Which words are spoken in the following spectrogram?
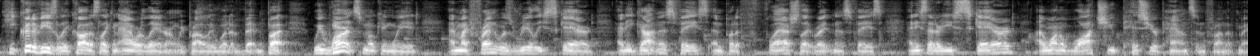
he could have easily caught us like an hour later and we probably would have been. But we weren't smoking weed and my friend was really scared and he got in his face and put a flashlight right in his face and he said, Are you scared? I want to watch you piss your pants in front of me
